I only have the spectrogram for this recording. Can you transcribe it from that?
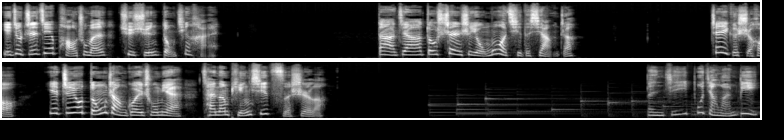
也就直接跑出门去寻董庆海。大家都甚是有默契的想着，这个时候也只有董掌柜出面才能平息此事了。本集播讲完毕，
